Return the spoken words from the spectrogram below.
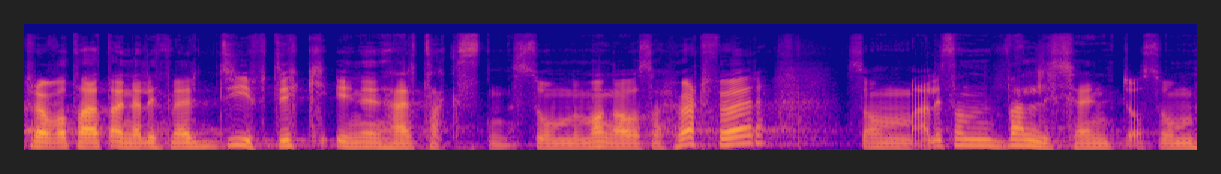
prøve å ta et annet litt mer dypdykk inn i denne teksten, som mange av oss har hørt før, som er litt sånn velkjent, og som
